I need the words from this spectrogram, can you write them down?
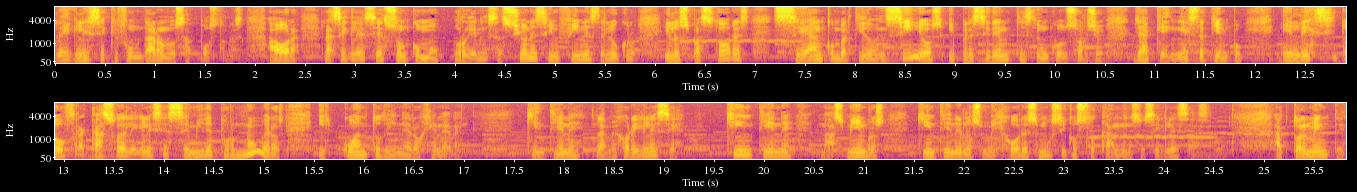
la iglesia que fundaron los apóstoles. Ahora, las iglesias son como organizaciones sin fines de lucro y los pastores se han convertido en CEOs y presidentes de un consorcio, ya que en este tiempo el éxito o fracaso de la iglesia se mide por números y cuánto dinero generan. ¿Quién tiene la mejor iglesia? ¿Quién tiene más miembros? ¿Quién tiene los mejores músicos tocando en sus iglesias? Actualmente,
